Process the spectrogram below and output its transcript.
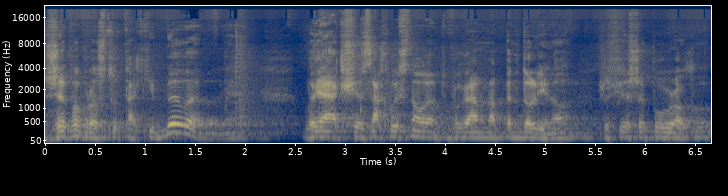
że po prostu taki byłem. Nie? Bo ja jak się zachłysnąłem tym programem na Pendolino przez pierwsze pół roku,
